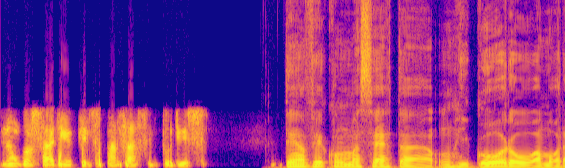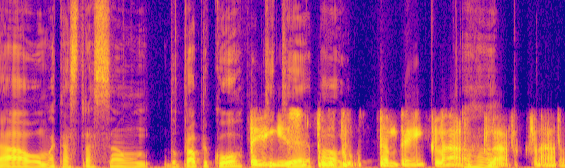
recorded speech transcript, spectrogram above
não gostaria que eles passassem por isso. Tem a ver com uma certa um rigor ou a moral, uma castração do próprio corpo? Tem o que, isso que é, Paulo? tudo também, claro, uhum. claro, claro.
